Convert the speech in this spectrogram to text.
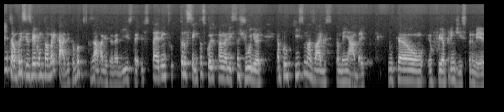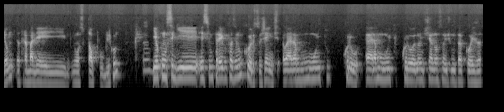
então eu preciso ver como está o mercado. Então eu vou pesquisar a vaga de analista, eles pedem trocentas coisas para analista júnior. É pouquíssimas vagas que também abrem. Então, eu fui aprendiz primeiro, eu trabalhei em um hospital público, uhum. e eu consegui esse emprego fazendo um curso. Gente, eu era muito cru, eu era muito cru, eu não tinha noção de muita coisa.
